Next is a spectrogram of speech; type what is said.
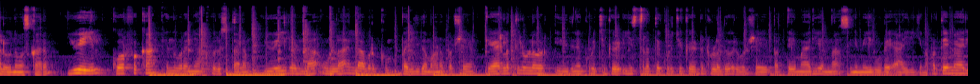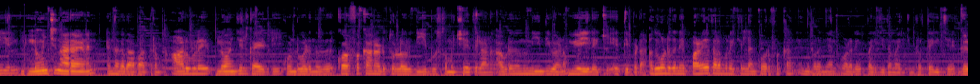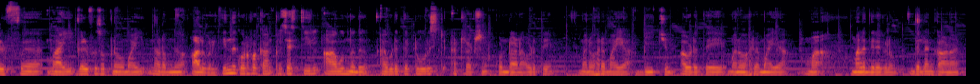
Hello നമസ്കാരം. U എയിൽ Khor Fakkan എന്ന് പറഞ്ഞ ഒരു സ്ഥലം യു എയിലുള്ള ഉള്ള എല്ലാവർക്കും പരിചിതമാണ്. പക്ഷേ കേരളത്തിലുള്ളവർ ഇതിനെക്കുറിച്ച് കേ ഈ സ്ഥലത്തെക്കുറിച്ച് കേട്ടിട്ടുള്ളത് ഒരുപക്ഷെ പത്തേമാരി എന്ന സിനിമയിലൂടെ ആയിരിക്കണം. പത്തേമാരിയിൽ ലോഞ്ച് നാരായണൻ എന്ന കഥാപാത്രം ആളുകളെ ലോഞ്ചിൽ കയറ്റി കൊണ്ടുവിടുന്നത് കോർഫക്കാൻ അടുത്തുള്ള ഒരു ദ്വീപ് സമുച്ചയത്തിലാണ്. അവിടെ നിന്ന് നീന്തി വേണം യു എയിലേക്ക് എത്തിപ്പെടാൻ. അതുകൊണ്ട് തന്നെ പഴയ തലമുറയ്ക്കെല്ലാം കോർഫക്കാൻ എന്ന് പറഞ്ഞാൽ വളരെ പരിചിതമായിരിക്കും. പ്രത്യേകിച്ച് ഗൾഫുമായി ഗൾഫ് സ്വപ്നവുമായി നടന്ന ആളുകൾ. ഇന്ന് കോർഫക്കാൻ പ്രശസ്തിയിൽ ആകുന്നത് അവിടുത്തെ ടൂറിസ്റ്റ് അട്രാക്ഷൻ കൊണ്ടാണ്. അവിടുത്തെ മനോഹരമായ ബീച്ചും അവിടുത്തെ മനോഹരമായ മലനിരകളും ഇതെല്ലാം കാണാൻ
